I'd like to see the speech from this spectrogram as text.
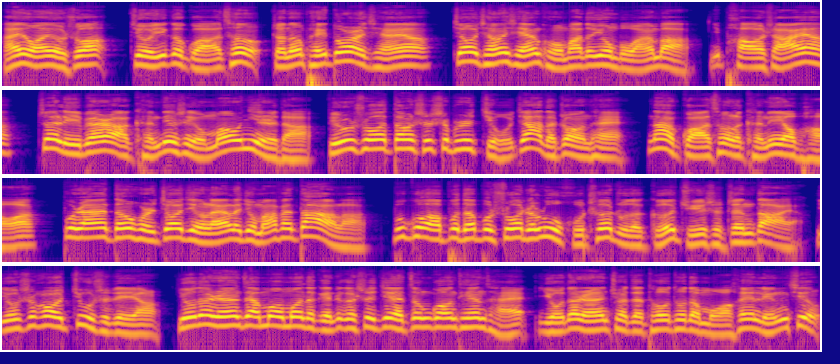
还有网友说，就一个剐蹭，这能赔多少钱呀？交强险恐怕都用不完吧？你跑啥呀？这里边啊，肯定是有猫腻的。比如说，当时是不是酒驾的状态？那剐蹭了肯定要跑啊，不然等会儿交警来了就麻烦大了。不过不得不说，这路虎车主的格局是真大呀！有时候就是这样，有的人在默默的给这个世界增光添彩，有的人却在偷偷的抹黑灵性。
